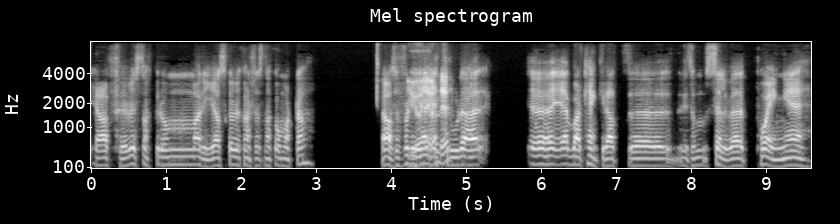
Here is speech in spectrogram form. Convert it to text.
Ja, Før vi snakker om Maria, skal vi kanskje snakke om Martha? Ja, altså fordi jeg, jeg, tror det er uh, Jeg bare tenker at uh, liksom selve poenget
